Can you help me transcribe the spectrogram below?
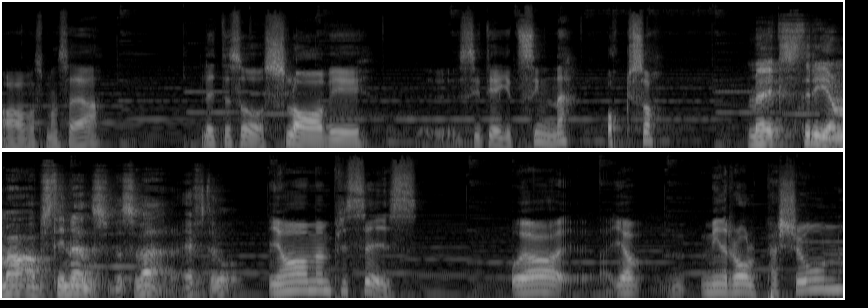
ja vad ska man säga, lite så slav i sitt eget sinne också. Med extrema abstinensbesvär efteråt. Ja, men precis. Och jag, jag, min rollperson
